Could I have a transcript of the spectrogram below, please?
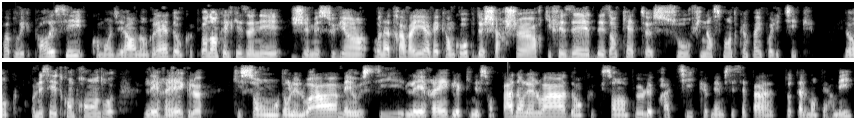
public policy, comme on dit en anglais. Donc, pendant quelques années, je me souviens, on a travaillé avec un groupe de chercheurs qui faisaient des enquêtes sur financement de campagnes politiques. Donc, on essayait de comprendre les règles qui sont dans les lois, mais aussi les règles qui ne sont pas dans les lois, donc qui sont un peu les pratiques, même si c'est pas totalement permis.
